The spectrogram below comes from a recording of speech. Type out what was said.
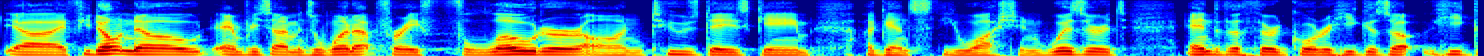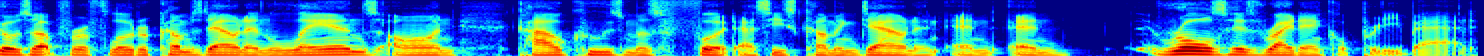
he uh, if you don't know, Anthony Simons went up for a floater on Tuesday's game against the Washington Wizards. End of the third quarter, he goes up, he goes up for a floater, comes down and lands on Kyle Kuzma's foot as he's coming down and and and rolls his right ankle pretty bad.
